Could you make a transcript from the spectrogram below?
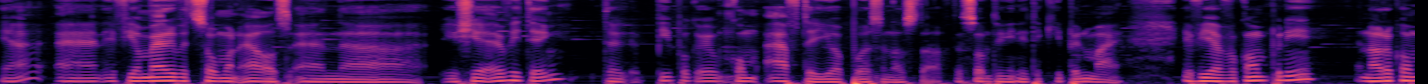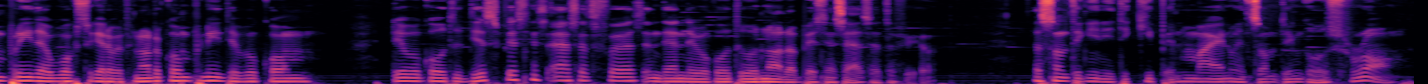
Yeah? And if you're married with someone else and uh, you share everything the people can come after your personal stuff. That's something you need to keep in mind. If you have a company another company that works together with another company they will come they will go to this business asset first and then they will go to another business asset of you. That's something you need to keep in mind when something goes wrong.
